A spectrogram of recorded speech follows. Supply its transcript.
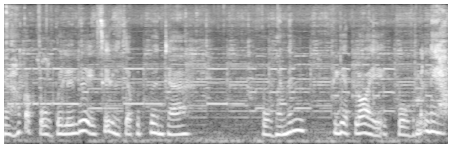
จ้าก็ปลูกไปเรื่อยๆสิล่ะจ้าเพื่อนๆจ้าปลูกให้มันเรียบร้อยปลูกให้มันแล้ว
